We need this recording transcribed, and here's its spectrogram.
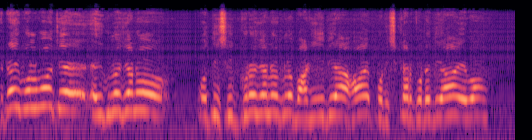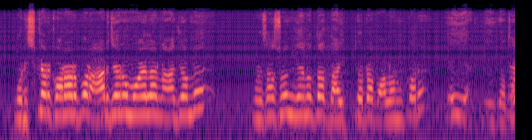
এটাই বলব যে, এইগুলো যেন অতি শীঘ্র যেন এগুলো বাগিয়ে দেওয়া হয়, পরিষ্কার করে দেওয়া হয় এবং পরিষ্কার করার পর আর যেন ময়লা না জমে প্রশাসন যেন তার দায়িত্বটা পালন করে এই এই কথা।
